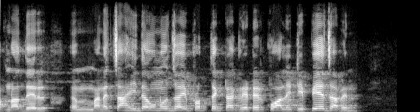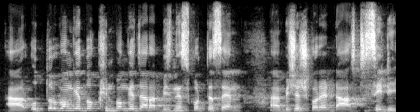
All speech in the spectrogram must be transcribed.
আপনাদের মানে চাহিদা অনুযায়ী প্রত্যেকটা গ্রেটের কোয়ালিটি পেয়ে যাবেন। আর উত্তরবঙ্গে, দক্ষিণবঙ্গে যারা বিজনেস করতেছেন বিশেষ করে ডাস্ট সিডি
